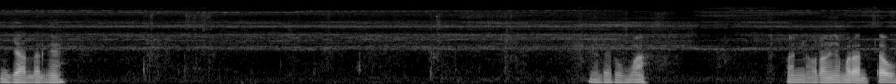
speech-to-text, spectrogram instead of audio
ini jalannya. Ini ada rumah. Kan orangnya merantau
